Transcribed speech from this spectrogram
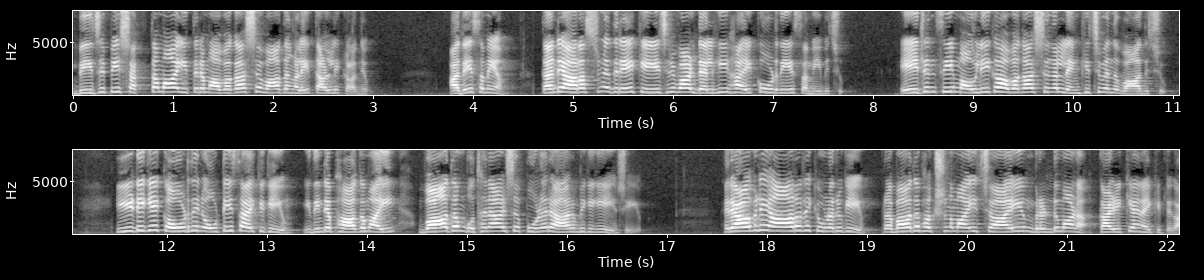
ബി ജെ പി ശക്തമായ ഇത്തരം അവകാശവാദങ്ങളെ തള്ളിക്കളഞ്ഞു. അതേസമയം തന്റെ അറസ്റ്റിനെതിരെ കേജ്രിവാൾ ഡൽഹി ഹൈക്കോടതിയെ സമീപിച്ചു. ഏജൻസി മൗലിക അവകാശങ്ങൾ ലംഘിച്ചുവെന്ന് വാദിച്ചു. ഇ ഡിക്ക് കോടതി നോട്ടീസ് അയക്കുകയും ഇതിന്റെ ഭാഗമായി വാദം ബുധനാഴ്ച പുനരാരംഭിക്കുകയും ചെയ്യും. രാവിലെ ആറരയ്ക്ക് ഉണരുകയും പ്രഭാത ഭക്ഷണമായി ചായയും ബ്രെഡുമാണ് കഴിക്കാനായി കിട്ടുക.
